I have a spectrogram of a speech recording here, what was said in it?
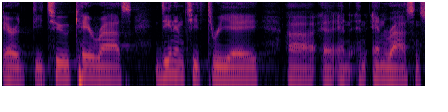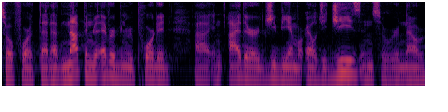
ARID2, KRAS, DNMT3A, uh, and, and, NRAS and so forth that have not been ever been reported uh, in either GBM or LGGs, and so we're now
